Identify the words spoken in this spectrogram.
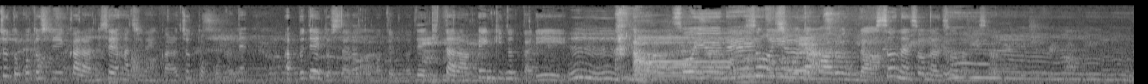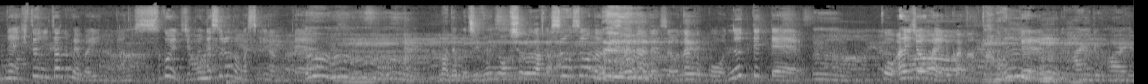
ちょっと今年から2008年からちょっとこのねアップデートしたいなと思ってるので、うん。来たらペンキ塗ったり、うんうん。あそういうねそういう仕事もあるんだ。そうなんそうなんそうなんです。ね、人に頼めばいいのにあのすごい自分でするのが好きなので、うんうんうんうん。うんまあでも自分のお城だから。そうそうなんですそうなんですよ。なんかこう塗っててうん。こう愛情入るかなと思うんって、うん。入る入る。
